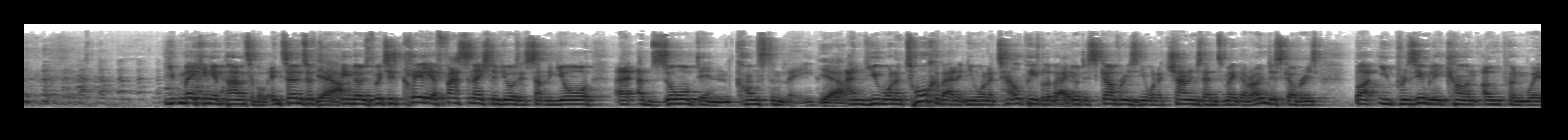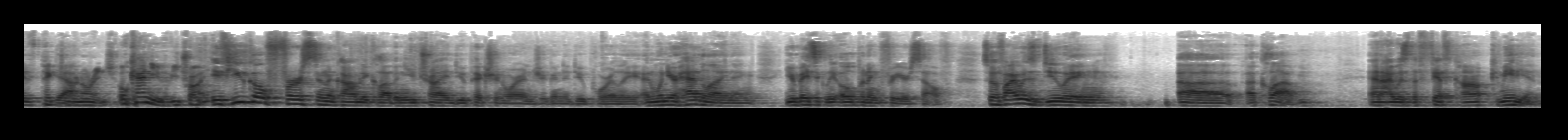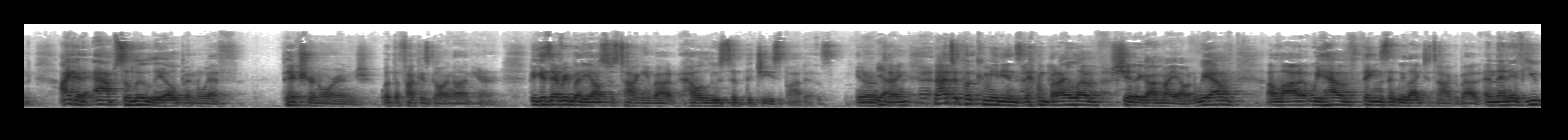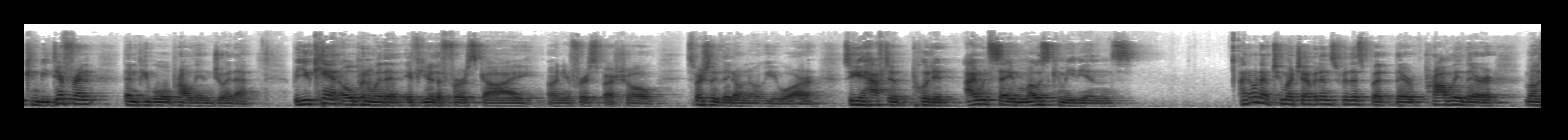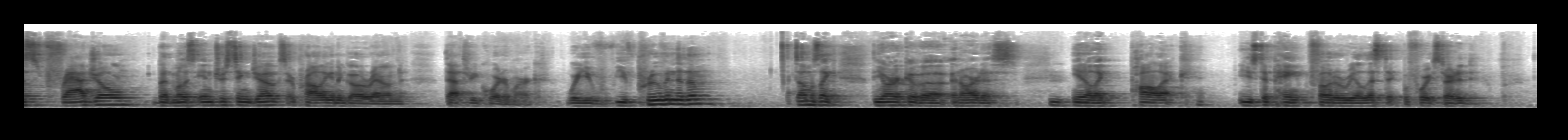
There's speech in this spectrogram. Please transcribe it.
making it palatable in terms of Yeah. taking those, which is clearly a fascination of yours. It's something you're uh, absorbed in constantly, Yeah. and you want to talk about it, and you want to tell people about Right. your discoveries, and you want to challenge them to make their own discoveries. But you presumably can't open with picture Yeah. and orange, or can you? Have you tried? If you go first in a comedy club and you try and do picture and orange, you're going to do poorly. And when you're headlining, you're basically opening for yourself. So if I was doing uh, a club and I was the fifth com- comedian, I could absolutely open with picture in orange. What the fuck is going on here? Because everybody else was talking about how elusive the G spot is. You know what Yeah. I'm saying? Not to put comedians down, but I love shitting on my own. We have a lot of we have things that we like to talk about, and then if you can be different, then people will probably enjoy that. But you can't open with it if you're the first guy on your first special, especially if they don't know who you are. So you have to put it. I would say most comedians. I don't have too much evidence for this, but they're probably their most fragile but most interesting jokes are probably going to go around that three quarter mark, where you've you've proven to them it's almost like the arc of a, an artist. Hmm. You know, like Pollock used to paint photorealistic before he started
